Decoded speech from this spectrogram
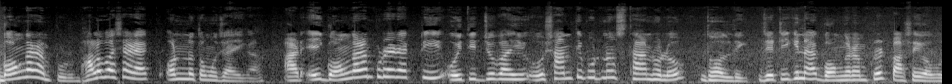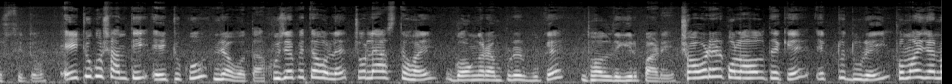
গঙ্গারামপুর ভালোবাসার এক অন্যতম জায়গা। আর এই গঙ্গারামপুরের একটি ঐতিহ্যবাহী ও শান্তিপূর্ণ স্থান হলো ধলদিঘি, যেটি কিনা গঙ্গারামপুরের পাশেই অবস্থিত। এইটুকু শান্তি, এইটুকু নিরবতা। খুঁজে পেতে হলে চলে আসতে হয় গঙ্গারামপুরের বুকে ধলদিঘির পাড়ে। শহরের কোলাহল থেকে একটু দূরেই সময় যেন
